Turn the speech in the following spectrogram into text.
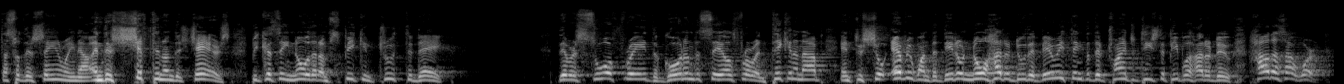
That's what they're saying right now. And they're shifting on the chairs because they know that I'm speaking truth today. They were so afraid to go on the sales floor and taking a nap and to show everyone that they don't know how to do the very thing that they're trying to teach the people how to do. How does that work?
